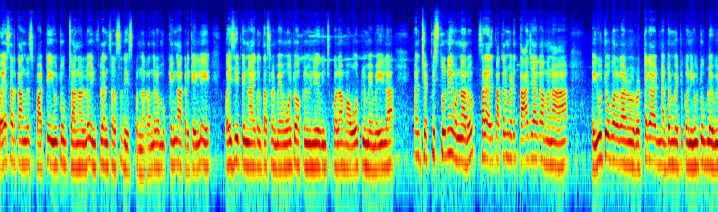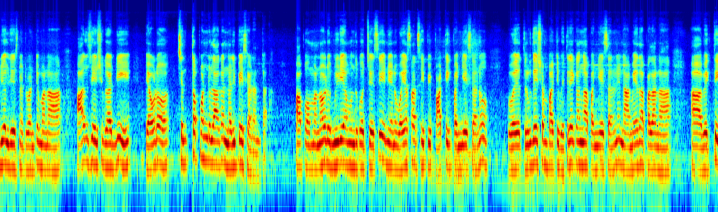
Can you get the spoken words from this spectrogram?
వైఎస్ఆర్ కాంగ్రెస్ పార్టీ యూట్యూబ్ ఛానల్లో ఇన్ఫ్లుయెన్సర్స్ తీసుకున్నారు. అందులో ముఖ్యంగా అక్కడికి వెళ్ళి వైసీపీ నాయకులతో అసలు మేము ఓటు హక్కును వినియోగించుకోవాలా మా ఓట్లు మేము వేయాలా అని చెప్పిస్తూనే ఉన్నారు. సరే అది పక్కన పెట్టి తాజాగా మన యూట్యూబర్ గారు రొట్టెగాడిని అడ్డం పెట్టుకొని యూట్యూబ్లో వీడియోలు చేసినటువంటి మన ఆదిశేషు గారిని ఎవడో చింతపండులాగా నలిపేశాడంట. పాపం మనోడు మీడియా ముందుకు వచ్చేసి నేను వైఎస్ఆర్సీపీ పార్టీకి పనిచేశాను వై- తెలుగుదేశం పార్టీ వ్యతిరేకంగా పనిచేశానని నా మీద పలానా వ్యక్తి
